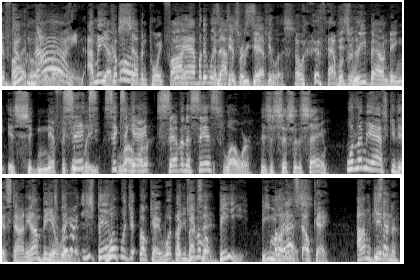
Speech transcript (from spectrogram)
Okay, dude, nine. I mean, come on. 7.5. Yeah, but it was and that was different seven. ridiculous. Oh, that was His ridiculous. rebounding is significantly Six, six lower. a game, seven assists. It's lower. His assists are the same. Well, let me ask you this, Donnie. I'm being He's been- real. he's been- What would you? Okay, what, are you give him say? a B. B Well, minus. that's okay. I'm He's giving. not- a,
